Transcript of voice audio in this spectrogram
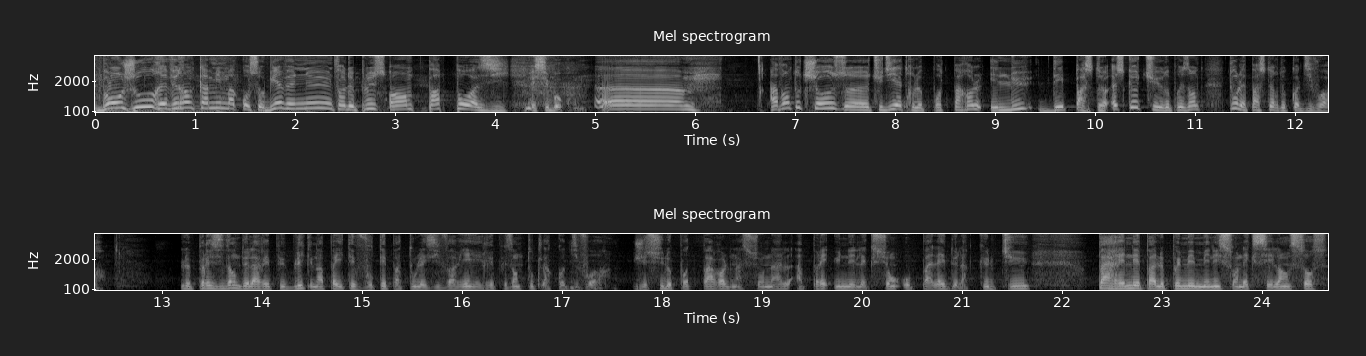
Bonjour, révérend Camille Makoso. Bienvenue une fois de plus en Papouasie. Merci beaucoup. Euh, avant toute chose, euh, tu dis être le porte-parole élu des pasteurs. Est-ce que tu représentes tous les pasteurs de Côte d'Ivoire? Le président de la République n'a pas été voté par tous les Ivoiriens, il représente toute la Côte d'Ivoire. Je suis le porte-parole national après une élection au Palais de la Culture, parrainé par le Premier ministre, son Excellence,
